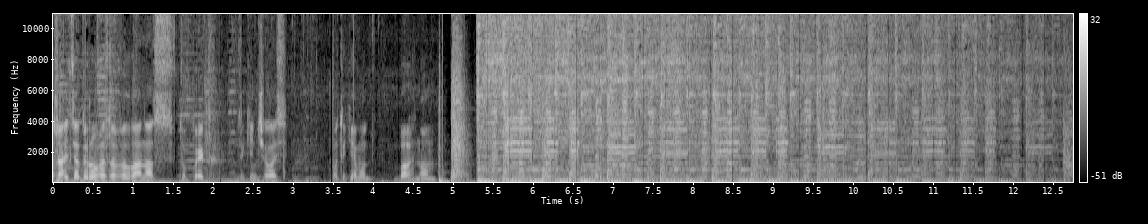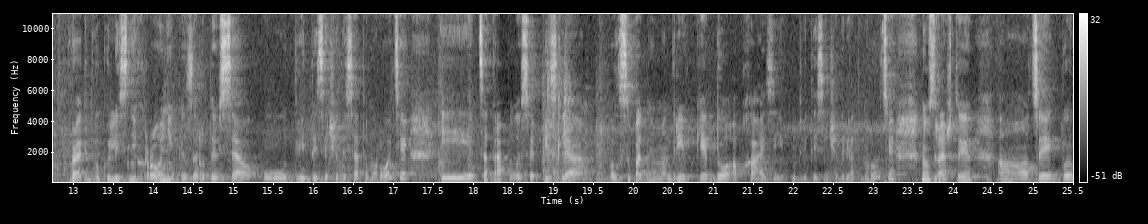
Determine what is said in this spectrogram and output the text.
На жаль, ця дорога завела нас в тупик. Закінчилась отаким от багном. Проект Двоколісні хроніки зародився у 2010 році, і це трапилося після велосипедної мандрівки до Абхазії у 2009 році. Ну, зрештою, це якби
